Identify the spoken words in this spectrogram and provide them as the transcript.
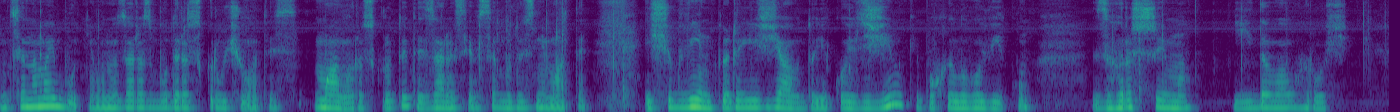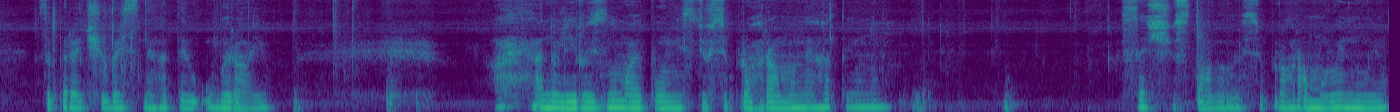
Ну, Це на майбутнє. Воно зараз буде розкручуватись, мало розкрутитись. Зараз я все буду знімати. І щоб він переїжджав до якоїсь жінки похилого віку з грошима їй давав гроші. Заперечую весь негатив, убираю. Анулірую, знімаю повністю всю програму негативну. Все, що ставили, всю програму руйную.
